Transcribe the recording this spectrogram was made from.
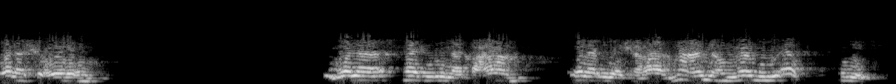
ولا شعورهم. ولا احتاجوا إلى طعام ولا إلى شراب مع أنهم ناموا مئات السنين.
